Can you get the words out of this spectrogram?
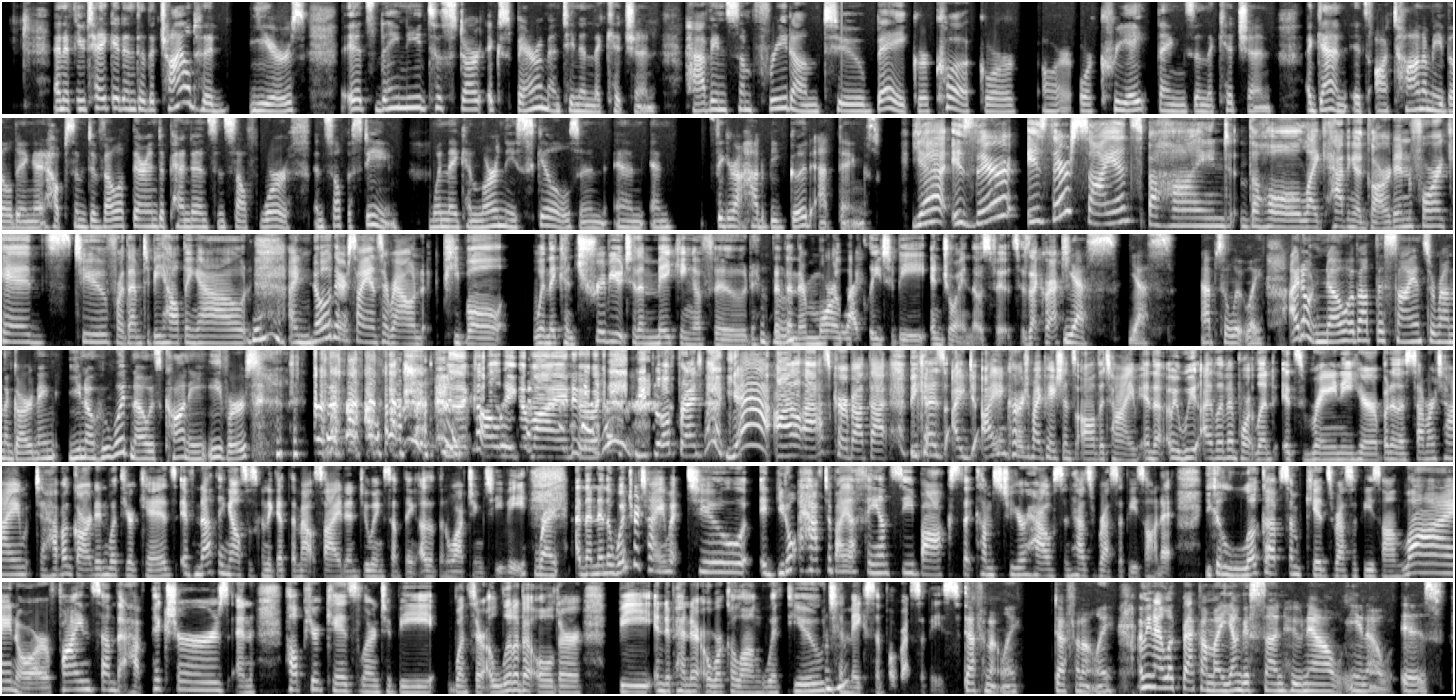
and if you take it into the childhood years. It's they need to start experimenting in the kitchen, having some freedom to bake or cook or or, or create things in the kitchen. Again, it's autonomy building. It helps them develop their independence and self worth and self esteem when they can learn these skills and, and, and figure out how to be good at things. Yeah, is there is there science behind the whole like having a garden for kids too for them to be helping out? Yeah. I know there's science around people when they contribute to the making of food mm-hmm. that then they're more likely to be enjoying those foods. Is that correct? Yes. Yes. Absolutely. I don't know about the science around the gardening. You know, who would know is Connie Evers. a colleague of mine who mutual friend. Yeah, I'll ask her about that because I, I encourage my patients all the time. In the I mean, we I live in Portland. It's rainy here, but in the summertime, to have a garden with your kids, if nothing else, is going to get them outside and doing something other than watching TV. Right. And then in the wintertime, to it, you don't have to buy a fancy box that comes to your house and has recipes on it. You can look up some kids' recipes online or find some that have pictures and help your kids learn to be, once they're a little bit older, be independent or work along with you mm-hmm. to make simple recipes. Definitely. definitely. I mean, I look back on my youngest son who now, you know, is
